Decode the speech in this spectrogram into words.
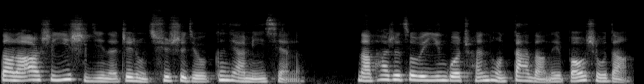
到了二十一世纪呢，这种趋势就更加明显了。哪怕是作为英国传统大党的保守党，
